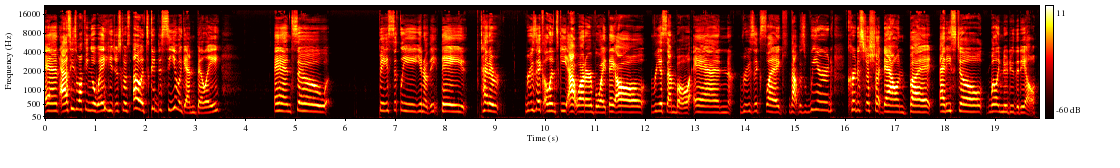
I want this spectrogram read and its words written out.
And as he's walking away, he just goes, Oh, it's good to see you again, Billy. And so basically, you know, they, they kind of Ruzek, Alinsky, Atwater, Voight, they all reassemble, and Ruzek's like, that was weird. Curtis just shut down, but Eddie's still willing to do the deal.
